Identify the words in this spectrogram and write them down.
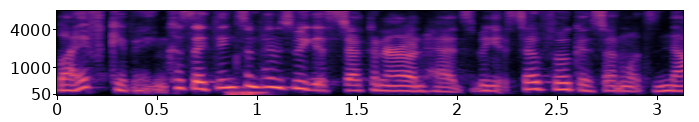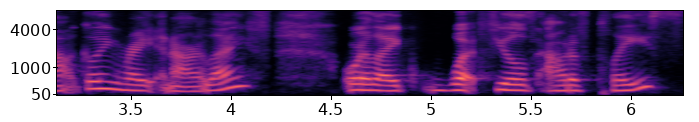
life giving. Because I think sometimes we get stuck in our own heads. We get so focused on what's not going right in our life or like what feels out of place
